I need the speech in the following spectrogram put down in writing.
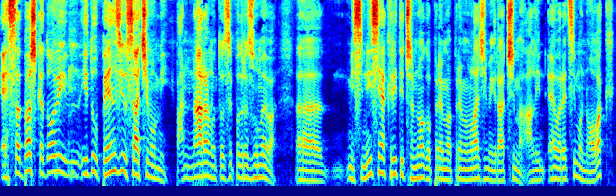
E sad baš kad ovi idu u penziju, sad ćemo mi. Pa naravno, to se podrazumeva. Uh, mislim, nisam ja kritičan mnogo prema, prema mlađim igračima, ali evo recimo Novak,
